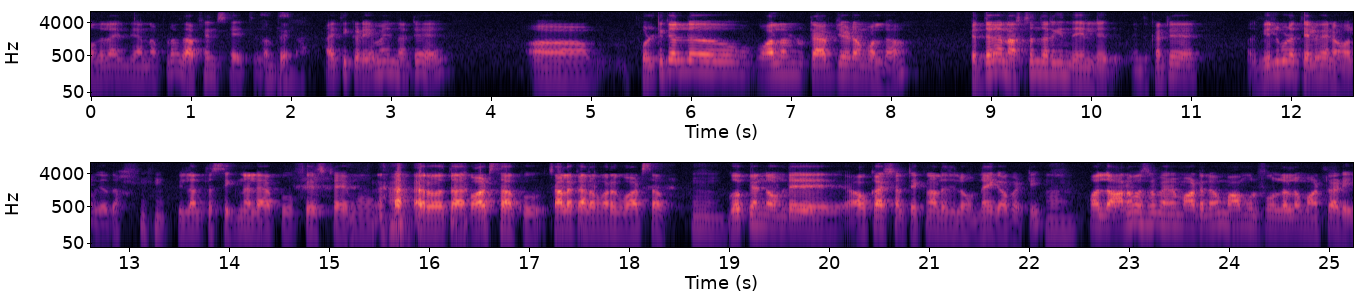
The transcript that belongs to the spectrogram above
మొదలైంది అన్నప్పుడు అది అఫెన్స్ అవుతుంది. అంతే. అయితే ఇక్కడ ఏమైందంటే పొలిటికల్ వాళ్ళను ట్యాప్ చేయడం వల్ల పెద్దగా నష్టం జరిగింది ఏం లేదు. ఎందుకంటే వీళ్ళు కూడా తెలివైన వాళ్ళు కదా. వీళ్ళంతా సిగ్నల్ యాప్ ఫేస్ టైము తర్వాత వాట్సాప్ చాలా కాలం వరకు వాట్సాప్ గోప్యంగా ఉండే అవకాశాలు టెక్నాలజీలో ఉన్నాయి కాబట్టి వాళ్ళు అనవసరమైన మాటలేమో మామూలు ఫోన్లలో మాట్లాడి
